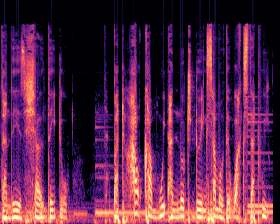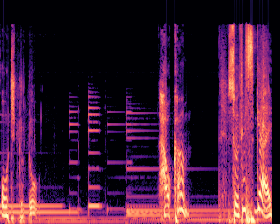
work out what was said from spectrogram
than these shall they do. But how come we are not doing some of the works that we ought to do? How come? So this guy,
